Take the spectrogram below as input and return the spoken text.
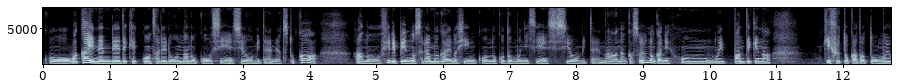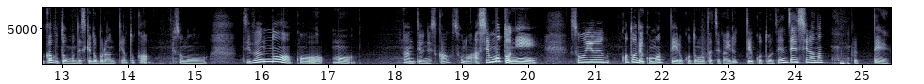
こう若い年齢で結婚される女の子を支援しようみたいなやつとかあのフィリピンのスラム街の貧困の子供に支援しようみたいななんかそういうのが日本の一般的な寄付とかだと思い浮かぶと思うんですけどボランティアとか。その自分のこうもう何て言うんですか？その足元にそういうことで困っている子どもたちがいるっていうことを全然知らなくって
